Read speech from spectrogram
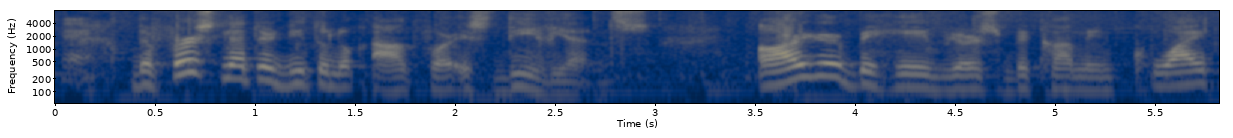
Okay. The first letter D to look out for is deviance. Are your behaviors becoming quite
